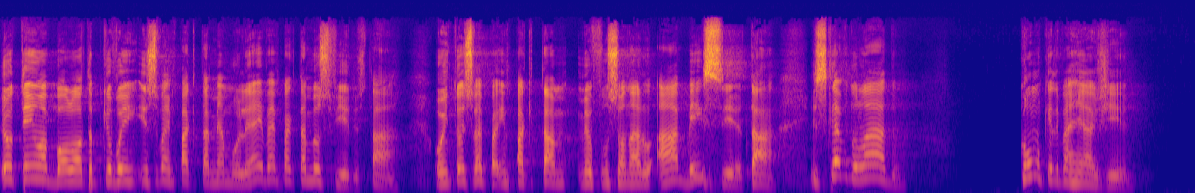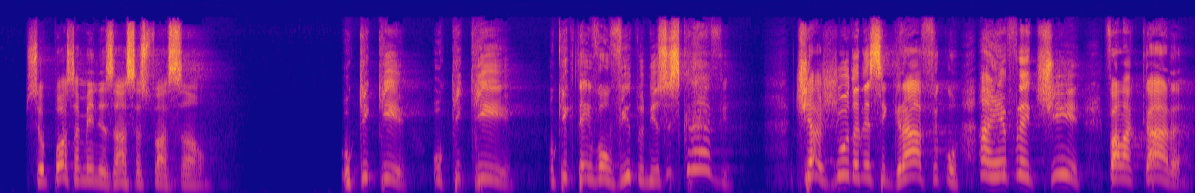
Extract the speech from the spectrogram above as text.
eu tenho uma bolota porque vou, isso vai impactar minha mulher e vai impactar meus filhos, tá? Ou então isso vai impactar meu funcionário A, B e C, tá? Escreve do lado. Como que ele vai reagir? Se eu posso amenizar essa situação, o que que, o que que, o que está envolvido nisso? Escreve. Te ajuda nesse gráfico a refletir. Fala, cara,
